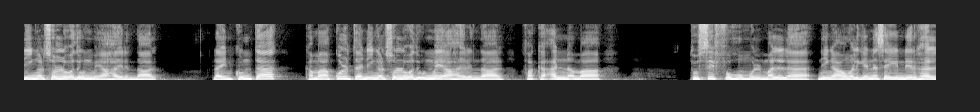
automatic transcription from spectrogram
நீங்கள் சொல்லுவது உண்மையாக இருந்தால் லைன் குந்த கமா குல்த நீங்கள் சொல்லுவது உண்மையாக இருந்தால் ஃபக்க அன்னமா துசிஃபுஹுமுல் மல்ல. நீங்கள் அவங்களுக்கு என்ன செய்கின்றீர்கள்?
